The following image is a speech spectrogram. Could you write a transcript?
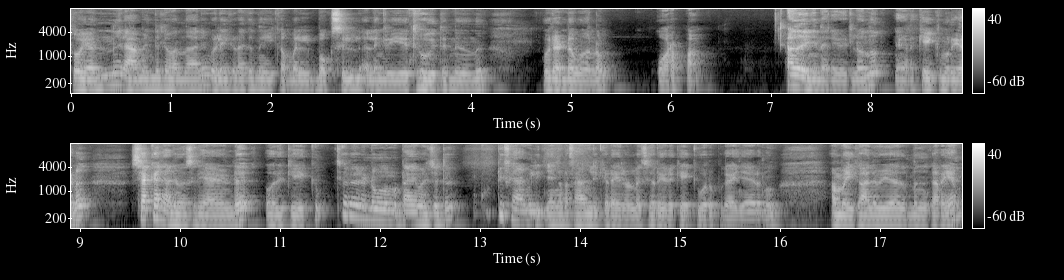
സോ എന്ന് രാമേന്ദ്രൻ വന്നാലും വെളിയിൽ കിടക്കുന്ന ഈ കമ്മൽ ബോക്സിൽ അല്ലെങ്കിൽ ഈ ഇതിൽ നിന്ന് ഒരു രണ്ട് മൂന്നെണ്ണം ഉറപ്പാണ്. അത് കഴിഞ്ഞ് നേരെ വീട്ടിൽ ഞങ്ങളുടെ കേക്ക് മുറിയാണ്. സെക്കൻഡ് ആനിവേഴ്സറി ആയതുകൊണ്ട് ഒരു കേക്കും ചെറിയ രണ്ട് മൂന്ന് മുട്ടായി വെച്ചിട്ട് കുട്ടി ഫാമിലി ഞങ്ങളുടെ ഫാമിലിക്കിടയിലുള്ള ചെറിയൊരു കേക്ക് വെറുപ്പ് കഴിഞ്ഞായിരുന്നു. അമ്മ ഈ കാൽ നിങ്ങൾക്ക് നിങ്ങൾക്കറിയാം.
